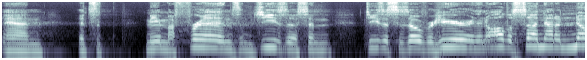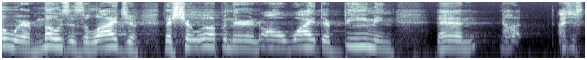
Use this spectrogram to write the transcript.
and it's me and my friends and Jesus, and Jesus is over here, and then all of a sudden, out of nowhere, Moses, Elijah, they show up and they're in all white, they're beaming. And not, I just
